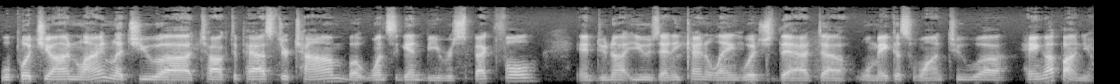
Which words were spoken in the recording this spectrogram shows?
we'll put you online, let you uh, talk to Pastor Tom, but once again, be respectful and do not use any kind of language that uh, will make us want to uh, hang up on you.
